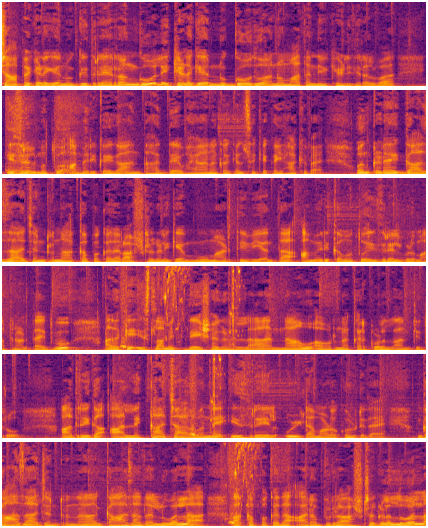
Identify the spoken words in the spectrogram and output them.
ಚಾಪೆ ಕೆಳಗೆ ನುಗ್ಗಿದ್ರೆ ರಂಗೋಲಿ ಕೆಳಗೆ ನುಗ್ಗೋದು ಅನ್ನೋ ಮಾತನ್ನು ನೀವು ಕೇಳಿದಿರಲ್ವಾ? ಇಸ್ರೇಲ್ ಮತ್ತು ಅಮೆರಿಕ ಈಗ ಅಂತಹದ್ದೇ ಭಯಾನಕ ಕೆಲಸಕ್ಕೆ ಕೈ ಹಾಕಿವೆ. ಒಂದು ಕಡೆ ಗಾಜಾ ಜನರನ್ನ ಅಕ್ಕಪಕ್ಕದ ರಾಷ್ಟ್ರಗಳಿಗೆ ಮೂವ್ ಮಾಡ್ತೀವಿ ಅಂತ ಅಮೆರಿಕ ಮತ್ತು ಇಸ್ರೇಲ್ಗಳು ಮಾತನಾಡ್ತಾ ಇದ್ವು. ಅದಕ್ಕೆ ಇಸ್ಲಾಮಿಕ್ ದೇಶಗಳೆಲ್ಲ, ನಾವು ಅವ್ರನ್ನ ಕರ್ಕೊಳ್ಳಲ್ಲ ಅಂತಿದ್ರು. ಆದ್ರೀಗ ಆ ಲೆಕ್ಕಾಚಾರವನ್ನೇ ಇಸ್ರೇಲ್ ಉಲ್ಟಾ ಮಾಡೋಕೆ ಹೊರಟಿದೆ. ಗಾಜಾ ಜನರನ್ನ ಗಾಜಾದಲ್ಲೂ ಅಲ್ಲ, ಅಕ್ಕಪಕ್ಕದ ಅರಬ್ ರಾಷ್ಟ್ರಗಳಲ್ಲೂ ಅಲ್ಲ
